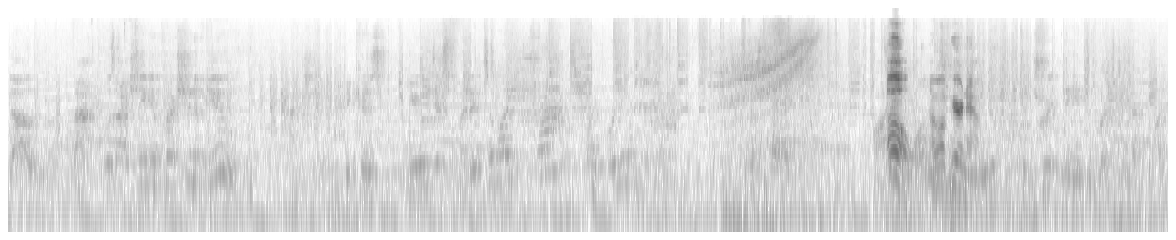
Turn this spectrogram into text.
No, that was actually an impression of you. Actually, because you just fell into my trap by putting a trap. Said, Oh, I'm up here now. To trick me into bursting that pipe.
